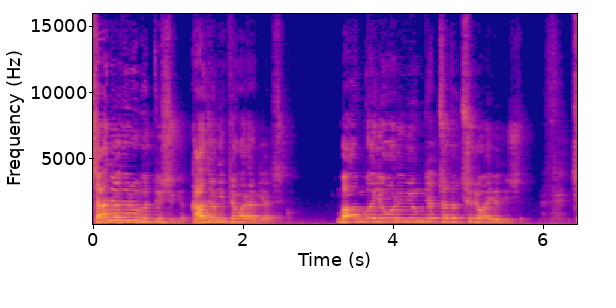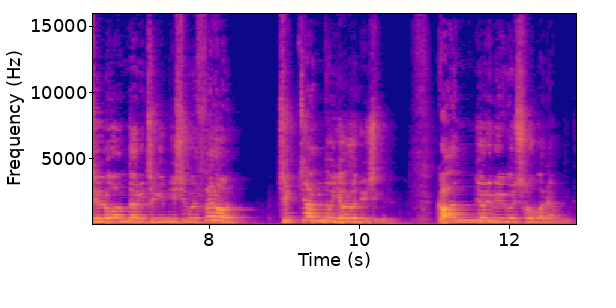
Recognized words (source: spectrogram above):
자녀들을 붙드시며 가정이 평안하게 하시고 마음과 영혼의 명자차도 치료하여 주시오. 진로함 나를 책임지시고 새로운 직장도 열어주시기를 간절히 빌고 소원합니다.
